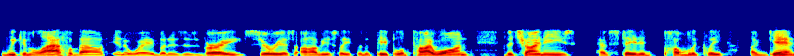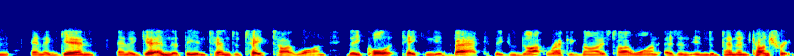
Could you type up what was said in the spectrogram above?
we can laugh about in a way, but it is very serious, obviously, for the people of Taiwan. The Chinese have stated publicly again and again and again that they intend to take Taiwan. They call it taking it back. They do not recognize Taiwan as an independent country.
